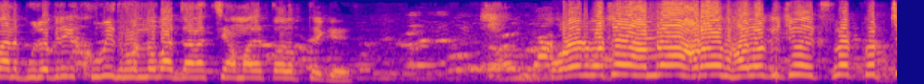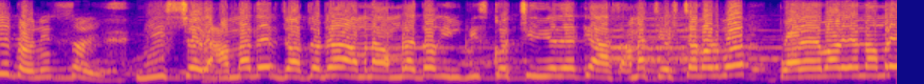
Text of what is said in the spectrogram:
মানে পুজো ক্লিক খুবই ধন্যবাদ জানাচ্ছি আমাদের তরফ থেকে। পরের বছর আমরা আরও ভালো কিছু এক্সপেক্ট করছি তো নিশ্চয়ই? নিশ্চয়ই আমাদের যতটা আমরা আমরা তো ইনক্রিজ করছি নিজেদেরকে আমরা চেষ্টা করব পরের বার যেন আমরা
